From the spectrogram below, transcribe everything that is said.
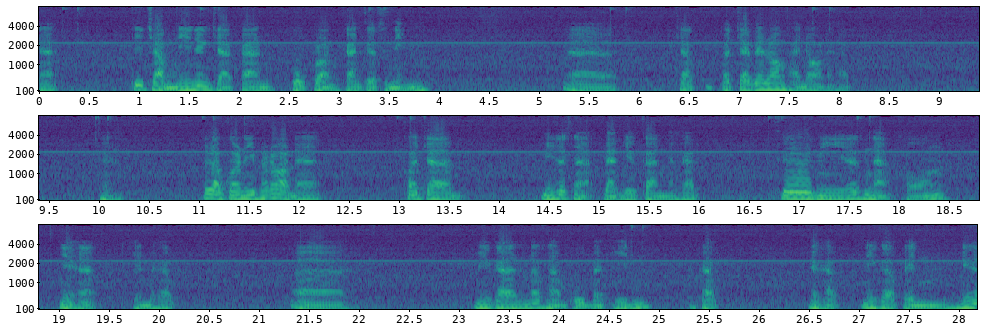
นะ ที่ฉ่ำนี้เนื่องจากการผูกกร่อนการเกิดสนิมจากปัจจัยแวดล้อมภายนอกนะครับสำหรับกรณีพระรอดนะฮะก็จะมีลักษณะแบบเดียวกันนะครับ คือมีลักษณะของ เนี่ยฮะ เห็นไหมครับมีการลักษณะผูแบบหินนะครับนะครับ นี่ก็เป็นเนื้อ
